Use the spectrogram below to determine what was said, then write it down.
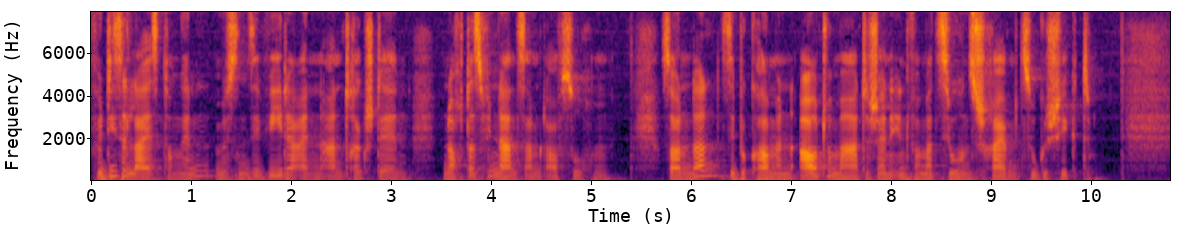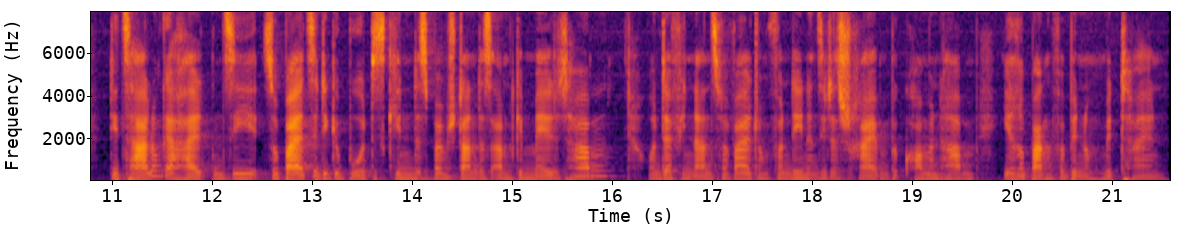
Für diese Leistungen müssen Sie weder einen Antrag stellen noch das Finanzamt aufsuchen, sondern Sie bekommen automatisch ein Informationsschreiben zugeschickt. Die Zahlung erhalten Sie, sobald Sie die Geburt des Kindes beim Standesamt gemeldet haben und der Finanzverwaltung, von denen Sie das Schreiben bekommen haben, Ihre Bankverbindung mitteilen.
